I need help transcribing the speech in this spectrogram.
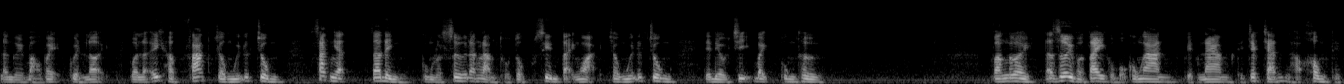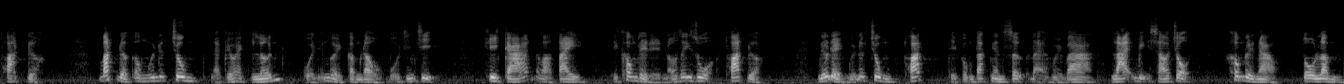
là người bảo vệ quyền lợi và lợi ích hợp pháp cho ông Nguyễn Đức Trung xác nhận gia đình cùng luật sư đang làm thủ tục xin tại ngoại cho Nguyễn Đức Trung để điều trị bệnh ung thư. Và người đã rơi vào tay của Bộ Công an Việt Nam thì chắc chắn là họ không thể thoát được. Bắt được ông Nguyễn Đức Trung là kế hoạch lớn của những người cầm đầu Bộ Chính trị. Khi cá đã vào tay thì không thể để nó dễ dụa thoát được. Nếu để Nguyễn Đức Trung thoát thì công tác nhân sự đại 13 lại bị xáo trộn, không đời nào Tô Lâm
